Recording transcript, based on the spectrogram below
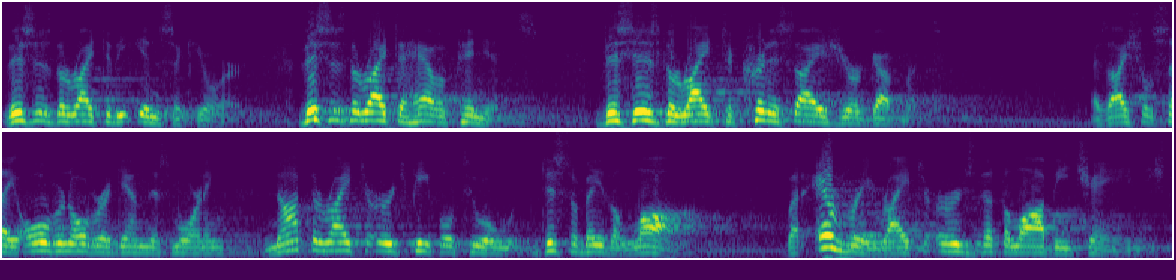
This is the right to be insecure. This is the right to have opinions. This is the right to criticize your government. As I shall say over and over again this morning, not the right to urge people to disobey the law, but every right to urge that the law be changed.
